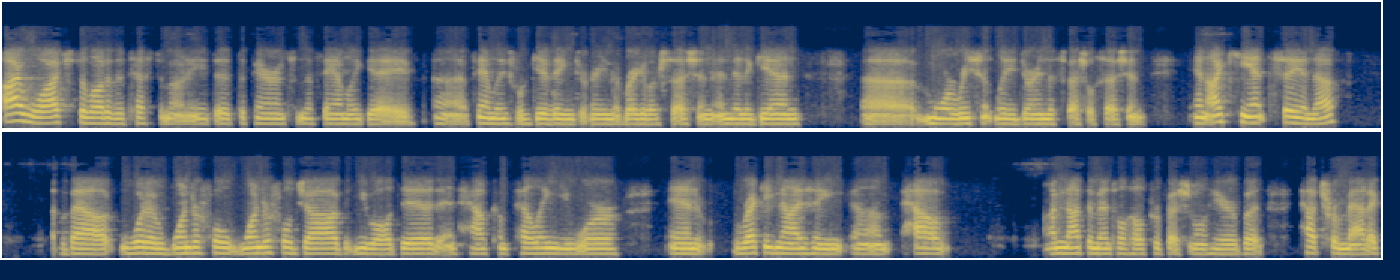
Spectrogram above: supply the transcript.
I watched a lot of the testimony that the parents and the family gave, uh, families were giving during the regular session, and then again uh, more recently during the special session. And I can't say enough about what a wonderful, wonderful job you all did and how compelling you were, and recognizing um, how I'm not the mental health professional here, but how traumatic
